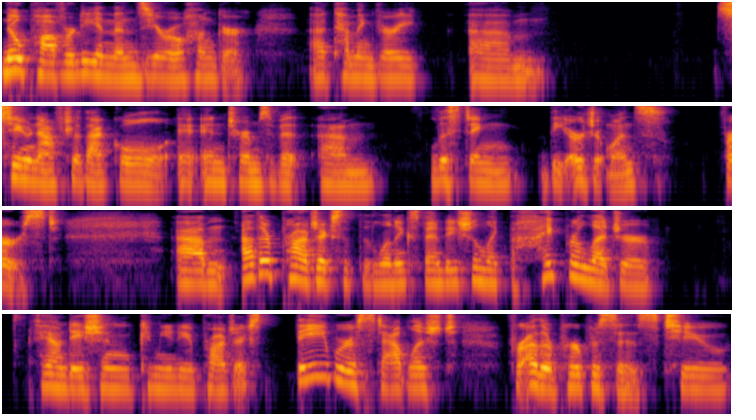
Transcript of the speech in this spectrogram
no poverty, and then zero hunger, uh, coming very um, soon after that goal in, terms of it um, listing the urgent ones first. Um, other projects at the Linux Foundation, like the Hyperledger Foundation community projects, they were established for other purposes to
